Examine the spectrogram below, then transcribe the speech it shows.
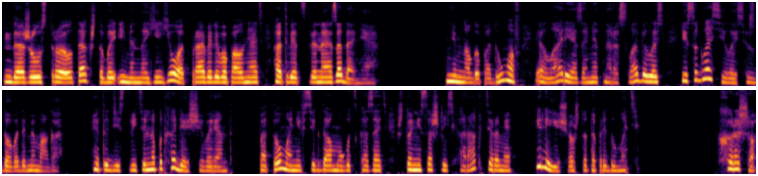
Даже устроил так, чтобы именно ее отправили выполнять ответственное задание. Немного подумав, Элария заметно расслабилась и согласилась с доводами мага. Это действительно подходящий вариант. Потом они всегда могут сказать, что не сошлись характерами или еще что-то придумать. Хорошо.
